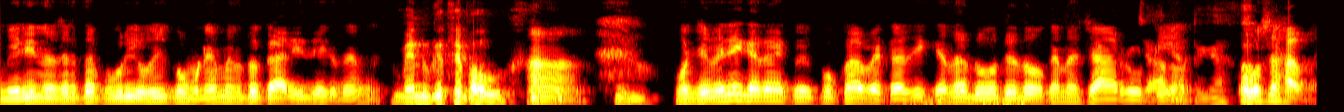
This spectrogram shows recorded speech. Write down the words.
ਮੇਰੀ ਨਜ਼ਰ ਤਾਂ ਪੂਰੀ ਉਹੀ ਘੁੰਮਣੇ ਮੈਨੂੰ ਤਾਂ ਘਰ ਹੀ ਦੇਖਦਾ ਨਾ। ਮੈਨੂੰ ਕਿੱਥੇ ਪਾਊ? ਹਾਂ। ਹੁਣ ਜਿਵੇਂ ਨਹੀਂ ਕਹਿੰਦਾ ਕੋਈ ਭੁੱਖਾ ਬੈਠਾ ਸੀ ਕਹਿੰਦਾ ਦੋ ਤੇ ਦੋ ਕਹਿੰਦਾ ਚਾਰ ਰੋਟੀਆਂ। ਉਹ ਹਿਸਾਬ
